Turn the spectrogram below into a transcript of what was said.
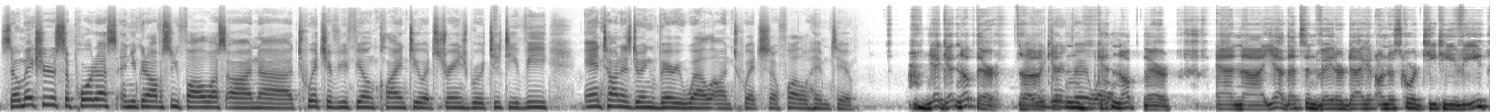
So make sure to support us, and you can obviously follow us on uh, Twitch if you feel inclined to at Strange Brew TTV. Anton is doing very well on Twitch, so follow him too. Yeah, getting up there. uh, getting, well. getting up there. And uh, yeah, that's Invader Daggett underscore TTV.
